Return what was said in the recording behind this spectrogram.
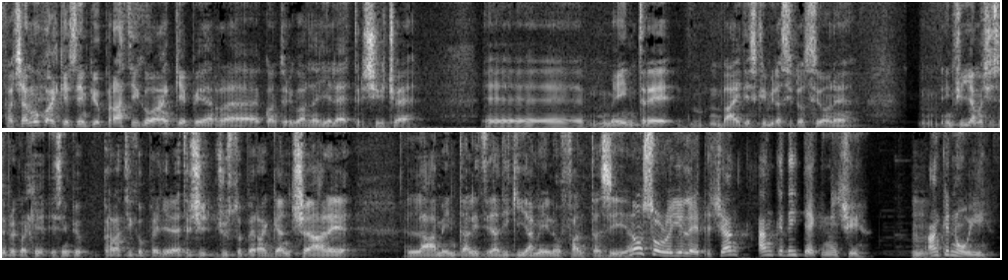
Facciamo qualche esempio pratico anche per eh, quanto riguarda gli elettrici, cioè eh, mentre vai, descrivi la situazione, infiliamoci sempre qualche esempio pratico per gli elettrici, giusto per agganciare la mentalità di chi ha meno fantasia. non solo gli elettrici, an- anche dei tecnici, Mm. anche noi.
